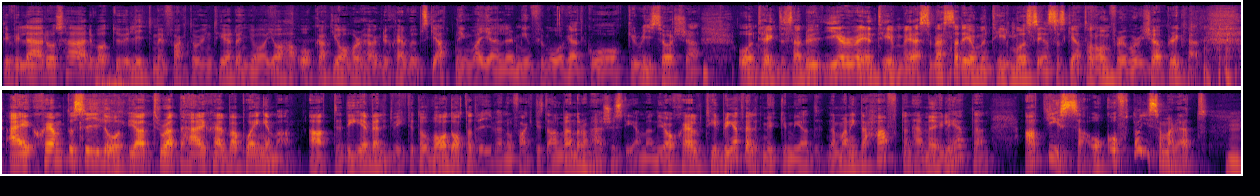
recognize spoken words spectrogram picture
Det vi lärde oss här det var att du är lite mer faktaorienterad än jag. jag och att jag har högre självuppskattning vad gäller min förmåga att gå och researcha. Och tänkte så här, du ger mig en timme, jag smsar dig om en timme och se så ska jag tala om för dig vad du köper ikväll. Nej, skämt åsido, jag tror att det här är själva poängen va. Att det är väldigt viktigt att vara datadriven och faktiskt använda de här systemen. Jag har själv tillbringat väldigt mycket med när man inte haft den här möjligheten att gissa och ofta gissar man rätt. Mm.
